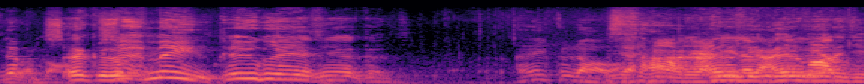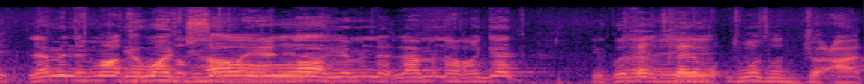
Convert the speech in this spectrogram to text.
ذبها اكل مين؟ كيف يقول يا اكل هي كلها يعني عيني- لا منه ما رجل. لا منه يعني. لا- منه لا منه رقد يقول تخيل تموت وانت جوعان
